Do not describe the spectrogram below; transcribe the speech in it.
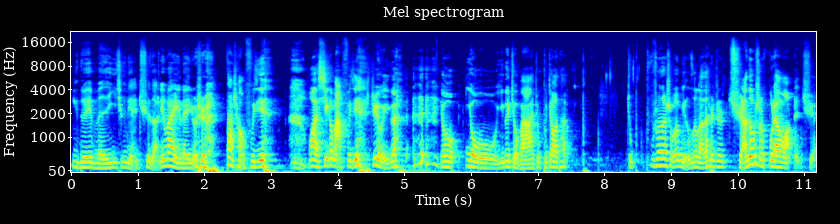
一堆文艺青年去的，另外一类就是 大厂附近，往西格玛附近就有一个有有一个酒吧，就不叫它就不说它什么名字了，但是就全都是互联网人去，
